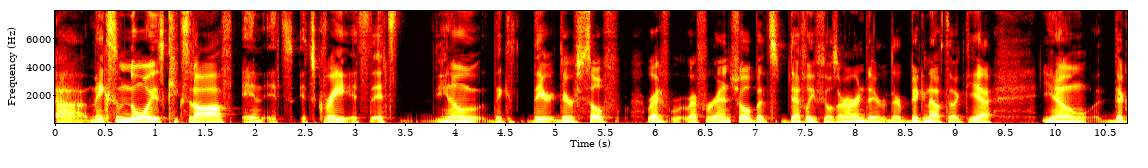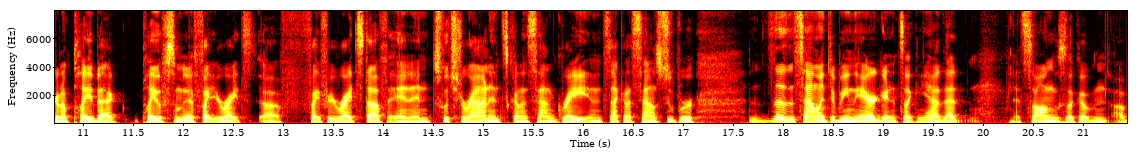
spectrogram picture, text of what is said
uh, makes some noise, kicks it off, and it's it's great. It's it's you know they they're they're self ref- referential, but it definitely feels earned. They're they're big enough to like, yeah, you know, they're gonna play back, play with some of the fight your rights, uh, fight for your rights stuff, and and switch it around, and it's gonna sound great, and it's not gonna sound super. It doesn't sound like they're being arrogant. It's like, yeah, that that song's like a, a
